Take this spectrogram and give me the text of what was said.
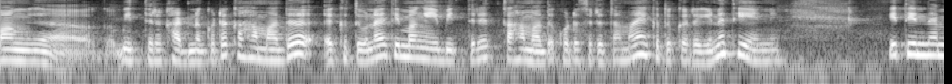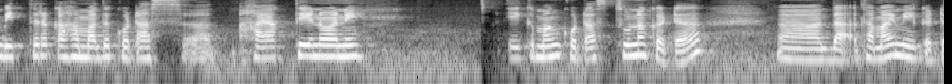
මං බිත්තර කඩනකොට කහමද එකතු වුණා. ඉතින් මං ඒ බිත්තරෙත් කහමද කොටසට තමයි එකතු කරගෙන තියෙන්නේ. ඉතින් දැන් බිත්තර කහමද කොටස් හයක් තියෙනවනේ. ඒක මං කොටස් තුනකට තමයි මේකට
